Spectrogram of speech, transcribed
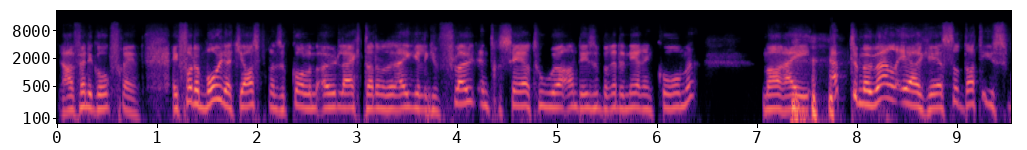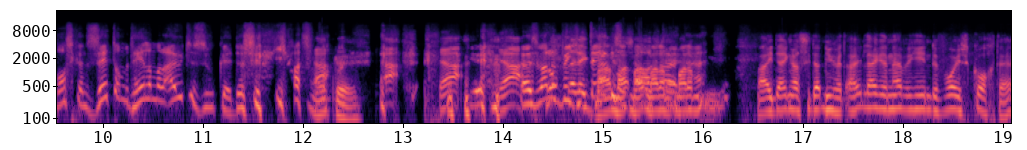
Ja, vind ik ook vreemd. Ik vond het mooi dat Jasper in zijn column uitlegt dat hem het eigenlijk een fluit interesseert hoe we aan deze beredenering komen. Maar hij appte me wel eergisteren dat hij eens was gaan zitten om het helemaal uit te zoeken. Dus Jasper, Oké. Ja, ja. Dat is wel een beetje En ik- Maar, maar, maar, maar, Ja, ik denk als hij dat nu gaat uitleggen, dan hebben we geen The Voice kort, hè?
